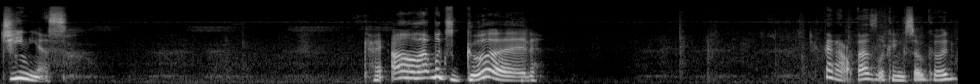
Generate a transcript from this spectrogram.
genius. Okay. Oh, that looks good. Check that out. That's looking so good.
